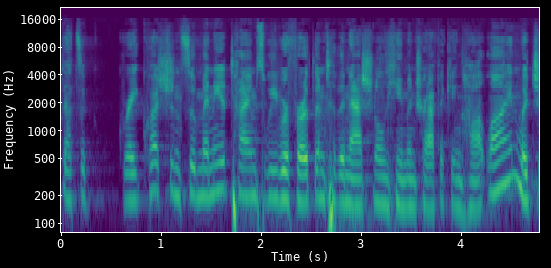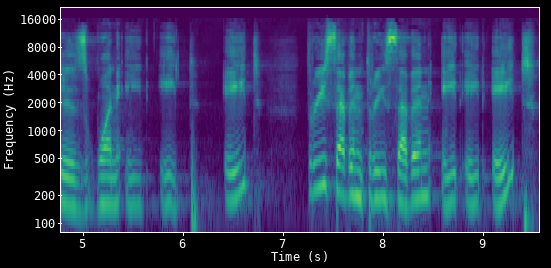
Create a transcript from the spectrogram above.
That's a great question. So many times we refer them to the National Human Trafficking Hotline, which is 1 3737 888.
